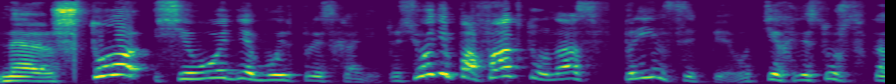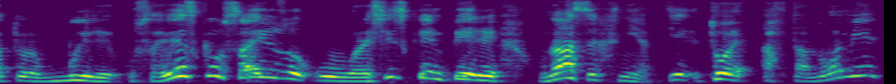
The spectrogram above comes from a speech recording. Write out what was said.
Э, что сегодня будет происходить? То сегодня по факту у нас в принципе вот тех ресурсов, которые были у Советского Союза, у Российской империи, у нас их нет. Той автономии,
